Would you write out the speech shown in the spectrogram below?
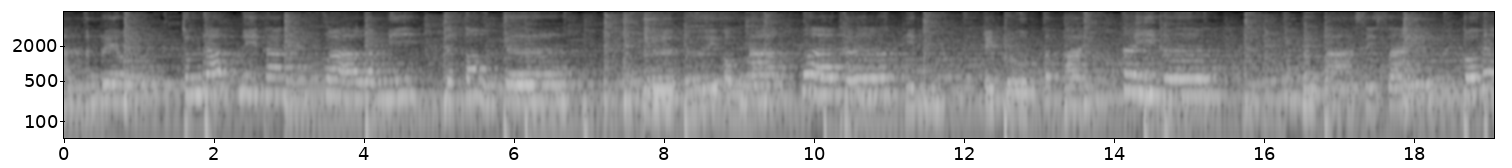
างมันเร็ว จนรับไม่ทัน ว่าวันนี้จะต้องเจอ เธอเอ่ยออกมาว่าเธอผิด ได้โปรดอภัยให้เธอ น้ำตาใสๆก็เริ่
